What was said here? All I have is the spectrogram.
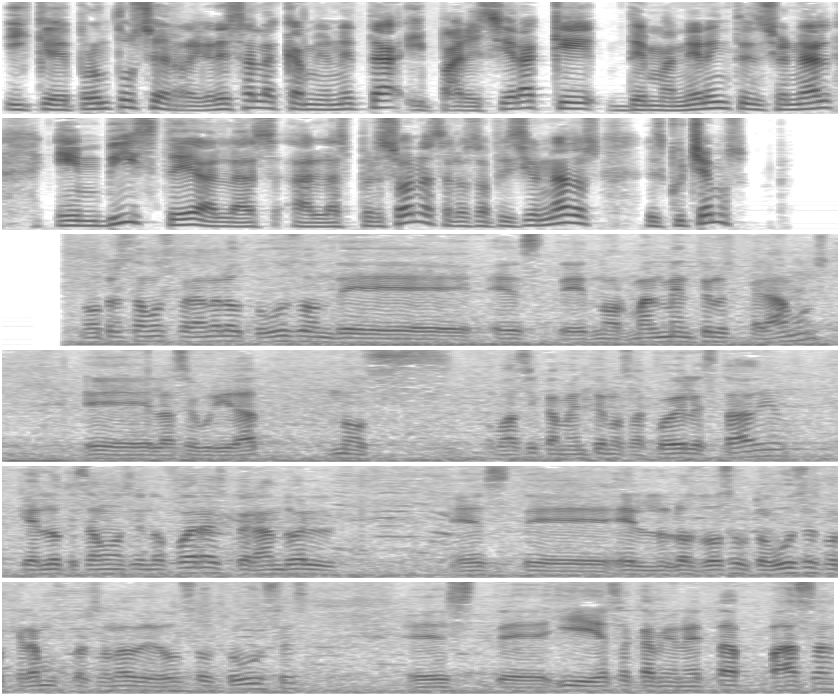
y que de pronto se regresa a la camioneta y pareciera que de manera intencional embiste a las, a las personas, a los aficionados. Escuchemos. Nosotros estamos esperando el autobús donde este, normalmente lo esperamos. Eh, la seguridad nos básicamente nos sacó del estadio, que es lo que estamos haciendo afuera, esperando el, este, los dos autobuses, porque éramos personas de dos autobuses. Este, y esa camioneta pasa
